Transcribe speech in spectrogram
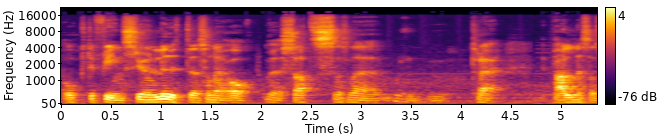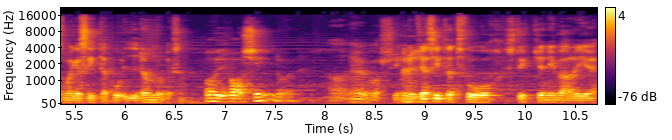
Och det finns ju en liten sån här apsats, en sån här träpall nästan som man kan sitta på i dem då liksom. Har vi varsin då? Ja, det är varsin. Det kan sitta två stycken i varje.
